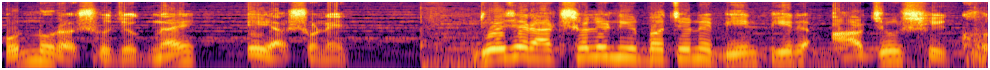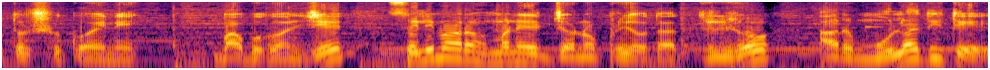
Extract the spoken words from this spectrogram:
অন্যরা সুযোগ নেয় এই আসনে। দু হাজার আট সালের নির্বাচনে বিএনপির আজও সেই ক্ষত শুকোয়নি বাবুগঞ্জে সেলিমা রহমানের জনপ্রিয়তা দৃঢ় আর মুলাদিতে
